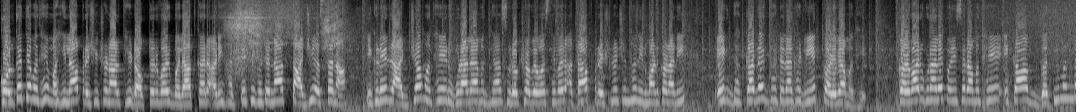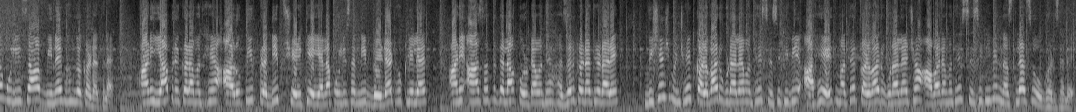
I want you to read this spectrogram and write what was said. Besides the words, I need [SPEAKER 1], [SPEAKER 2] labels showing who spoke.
[SPEAKER 1] कोलकात्यामध्ये महिला प्रशिक्षणार्थी डॉक्टरवर बलात्कार आणि हत्येची घटना ताजी असताना इकडे राज्यामध्ये रुग्णालयामधल्या सुरक्षा व्यवस्थेवर आता प्रश्नचिन्ह निर्माण करणारी एक धक्कादायक घटना घडली आहे कळव्यामध्ये. कळवा रुग्णालय परिसरामध्ये एका गतिमंद मुलीचा विनयभंग करण्यात आलाय. आणि या प्रकरणामध्ये आरोपी प्रदीप शेळके याला पोलिसांनी बेड्या ठोकलेल्या आहेत आणि आज आता त्याला कोर्टामध्ये हजर करण्यात येणार आहे. विशेष म्हणजे कळवा रुग्णालयामध्ये सीसीटीव्ही आहेत मात्र कळवा रुग्णालयाच्या आवारामध्ये सीसीटीव्ही नसल्याचं उघड झालंय.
